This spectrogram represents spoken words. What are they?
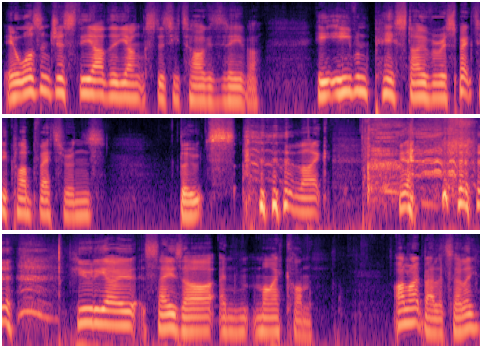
It wasn't just the other youngsters he targeted either. He even pissed over respected club veterans' boots, like Julio Cesar and Maicon. I like Balotelli.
